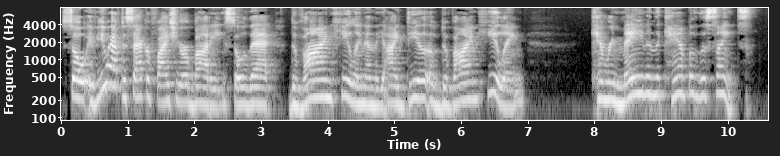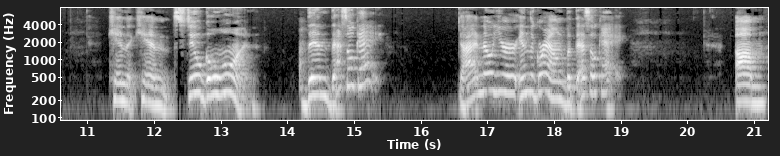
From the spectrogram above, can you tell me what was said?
So, if you have to sacrifice your body so that divine healing and the idea of divine healing can remain in the camp of the saints, can, can still go on, then that's okay. I know you're in the ground, but that's okay. Um,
